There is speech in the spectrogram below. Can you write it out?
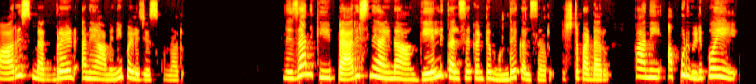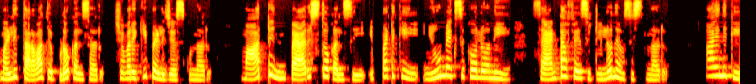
పారిస్ మెక్బ్రైడ్ అనే ఆమెని పెళ్ళి చేసుకున్నారు. నిజానికి ప్యారిస్ని ఆయన గేల్ని కలిసే కంటే ముందే కలిశారు ఇష్టపడ్డారు. కానీ అప్పుడు విడిపోయి మళ్ళీ తర్వాత ఎప్పుడో కలిశారు చివరికి పెళ్ళి చేసుకున్నారు. మార్టిన్ ప్యారిస్తో కలిసి ఇప్పటికీ న్యూ మెక్సికోలోని శాంటాఫే సిటీలో నివసిస్తున్నారు. ఆయనకి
